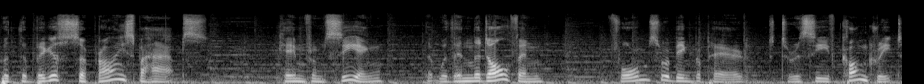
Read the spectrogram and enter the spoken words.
But the biggest surprise, perhaps, came from seeing that within the Dolphin, forms were being prepared to receive concrete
